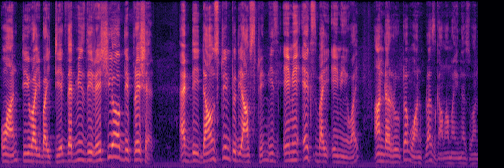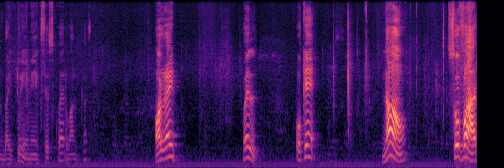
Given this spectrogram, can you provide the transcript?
one T y by T x that means the ratio of the pressure at the downstream to the upstream is m a x by m a y under root of 1 plus gamma minus 1 by 2 m a x square 1 plus. All right? Well, okay. Now, so far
